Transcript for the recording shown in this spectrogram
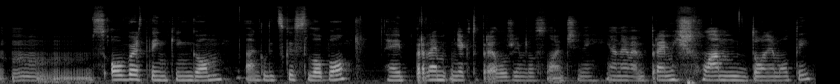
mm, s overthinkingom, anglické slovo, hej, pre, nejak to preložím do slovenčiny, ja neviem, premyšľam do nemoty.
